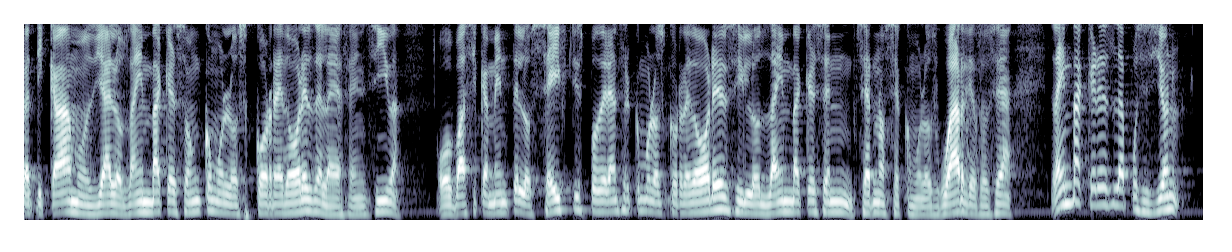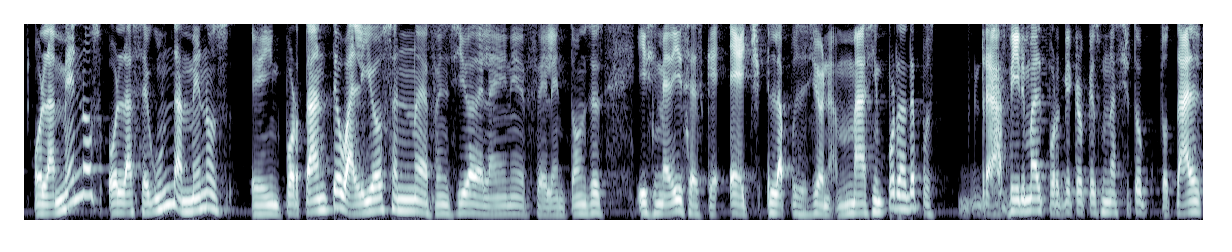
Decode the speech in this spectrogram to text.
platicábamos ya, los linebackers son como los corredores de la defensiva. O básicamente los safeties podrían ser como los corredores y los linebackers ser, no sé, como los guardias. O sea, linebacker es la posición o la menos o la segunda menos eh, importante o valiosa en una defensiva de la NFL. Entonces, y si me dices que Edge es la posición más importante, pues reafirma el por qué creo que es un acierto total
